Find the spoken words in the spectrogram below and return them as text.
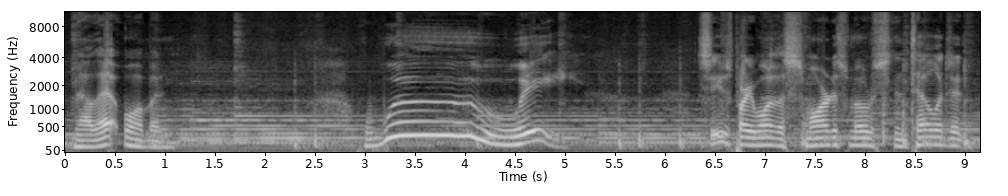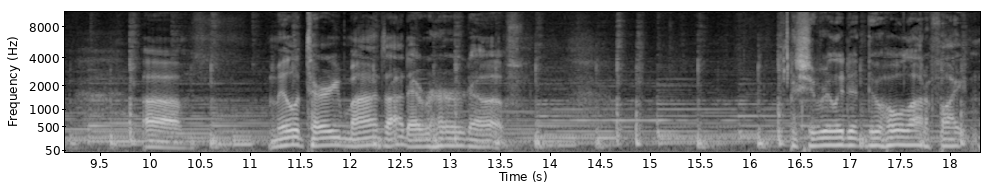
now that woman, woo wee, she was probably one of the smartest, most intelligent uh, military minds I'd ever heard of. She really didn't do a whole lot of fighting.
